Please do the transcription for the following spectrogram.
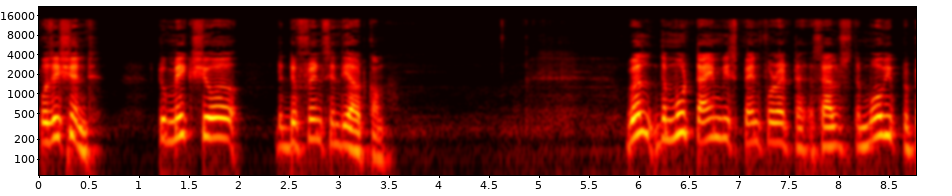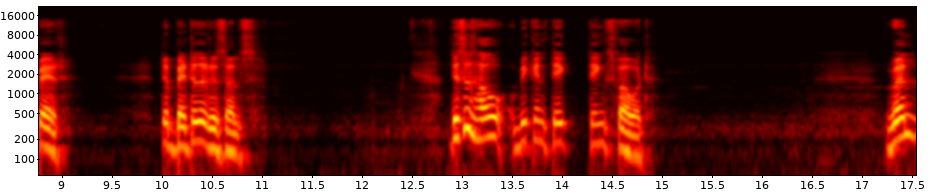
positioned to make sure the difference in the outcome. Well the more time we spend for ourselves the more we prepare the better the results. This is how we can take things forward. Well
